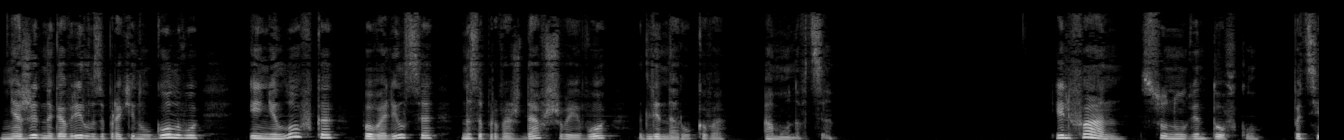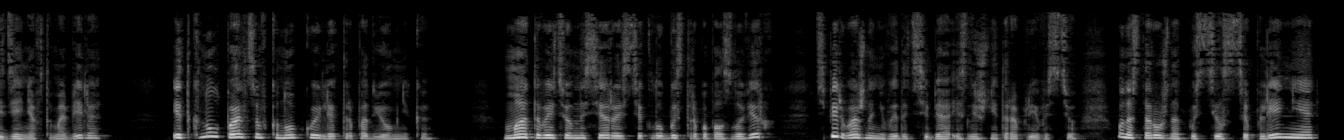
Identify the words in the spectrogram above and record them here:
Неожиданно Гаврилов запрокинул голову и неловко повалился на сопровождавшего его длиннорукого ОМОНовца. Ильфан сунул винтовку под сиденье автомобиля и ткнул пальцем в кнопку электроподъемника. Матовое темно-серое стекло быстро поползло вверх. Теперь важно не выдать себя излишней торопливостью. Он осторожно отпустил сцепление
